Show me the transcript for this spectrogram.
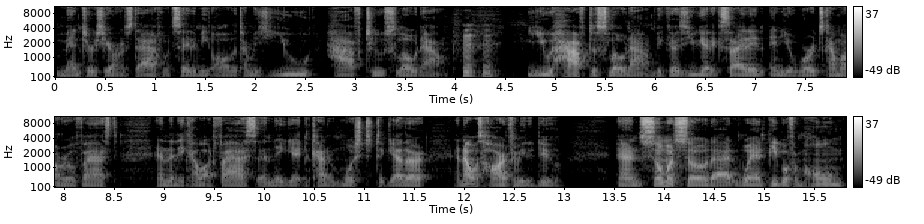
mentors here on staff would say to me all the time is, "You have to slow down." you have to slow down because you get excited and your words come out real fast and then they come out fast and they get kind of mushed together and that was hard for me to do and so much so that when people from home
